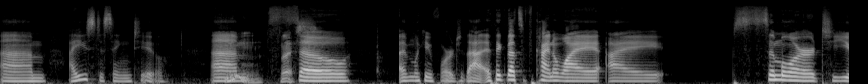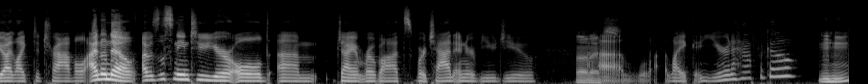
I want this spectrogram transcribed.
Um, I used to sing too. Um, nice. So I'm looking forward to that. I think that's kind of why I, similar to you, I like to travel. I don't know. I was listening to your old um, Giant Robots where Chad interviewed you Oh, nice. uh, like a year and a half ago. mm-hmm.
